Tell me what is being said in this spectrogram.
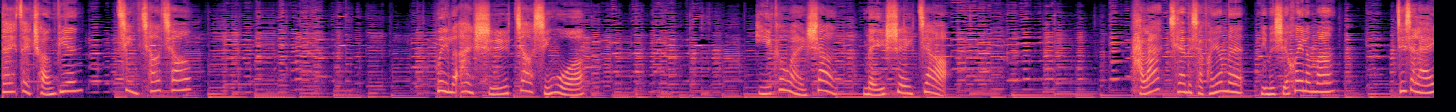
待在床边，静悄悄，为了按时叫醒我，一个晚上没睡觉。好啦，亲爱的小朋友们，你们学会了吗？接下来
